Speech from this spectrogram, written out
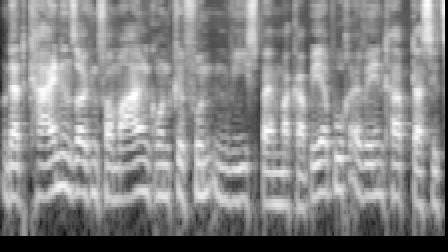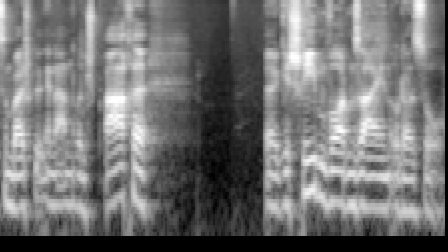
und hat keinen solchen formalen Grund gefunden, wie ich es beim Makkabäerbuch erwähnt habe, dass sie zum Beispiel in einer anderen Sprache äh, geschrieben worden seien oder so.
